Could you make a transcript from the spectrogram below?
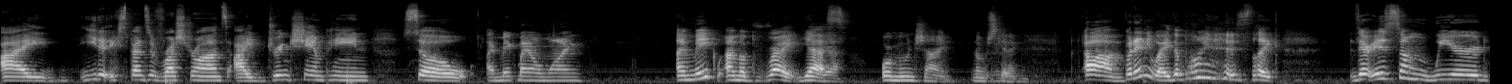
I eat at expensive restaurants. I drink champagne. So I make my own wine. I make. I'm a right. Yes. Yeah. Or moonshine. No, I'm just kidding. Um, but anyway, the point is like there is some weird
